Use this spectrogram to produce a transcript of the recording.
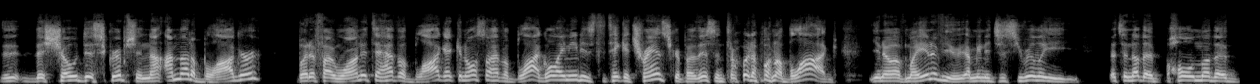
the, the show description, now, I'm not a blogger, but if I wanted to have a blog, I can also have a blog. All I need is to take a transcript of this and throw it up on a blog, you know, of my interview. I mean, it just really, that's another whole nother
